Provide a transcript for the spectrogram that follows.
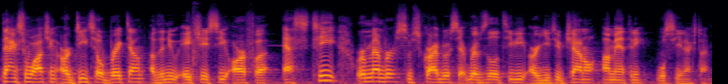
Thanks for watching our detailed breakdown of the new HJC RPHA ST. Remember, subscribe to us at RevZilla TV, our YouTube channel. I'm Anthony. We'll see you next time.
